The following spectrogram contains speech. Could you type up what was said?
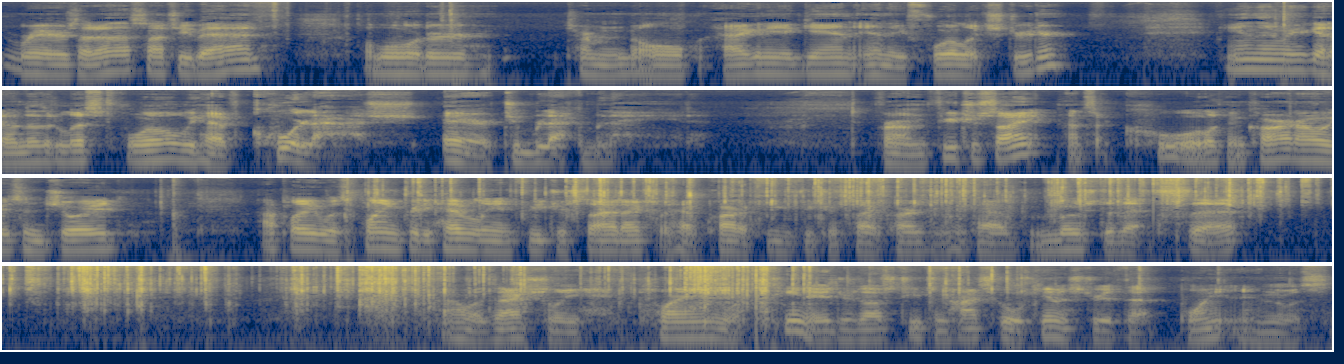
rares. I know that's not too bad. A Order Terminal Agony again, and a foil extruder. And then we got another list foil. We have Korlash, Heir to Blackblade. From Future Sight. That's a cool looking card. I always enjoyed. I play was playing pretty heavily in Future Sight. I actually have quite a few Future Sight cards. I think I have most of that set. I was actually playing with teenagers. I was teaching high school chemistry at that point and was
